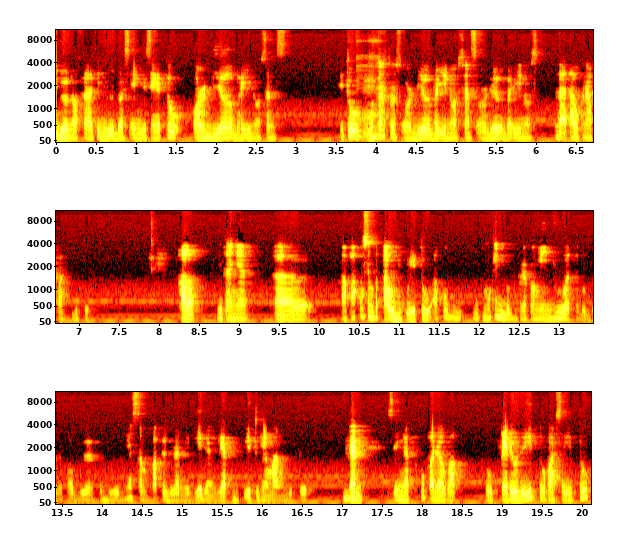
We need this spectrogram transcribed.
Judul Mhm. novel itu judul bahasa Inggrisnya itu Ordeal by Innocence. Itu Mhm. muter terus Ordeal by Innocence Ordeal by Innocence, nggak tahu kenapa gitu. Kalau ditanya, eee, apa aku sempet tahu buku itu, aku mungkin beberapa minggu atau beberapa bulan sebelumnya sempat ke Gramedia dan lihat buku itu memang gitu. Mmm. Dan seingatku pada waktu periode itu, fase itu,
